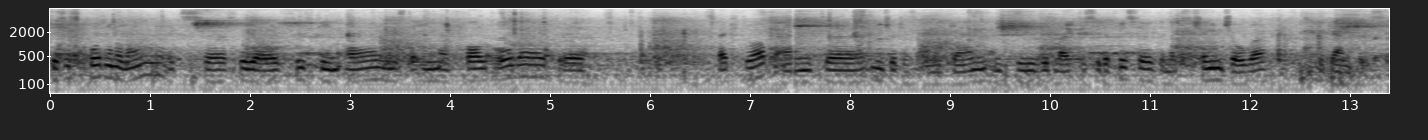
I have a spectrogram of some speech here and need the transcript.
This is court number one. It's uh, 3 all, 15 all. Mr. Ymer fall over the backdrop and uh, injured his arm again. And he would like to see the physio, the next changeover again, please.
